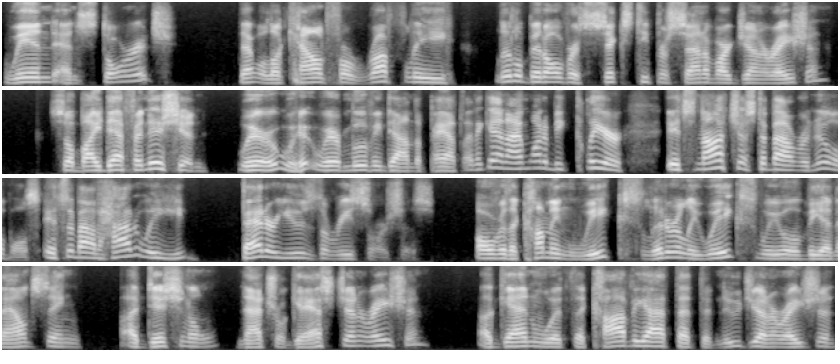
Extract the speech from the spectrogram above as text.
wind, and storage that will account for roughly a little bit over 60% of our generation. So by definition, we're, we're moving down the path. And again, I want to be clear, it's not just about renewables. It's about how do we better use the resources. Over the coming weeks, literally weeks, we will be announcing additional natural gas generation. Again, with the caveat that the new generation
